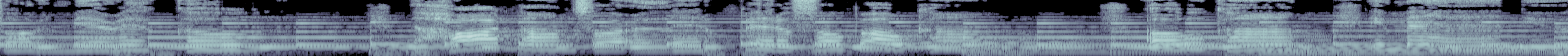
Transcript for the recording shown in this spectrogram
for a miracle. The heart longs for a little bit of hope. Oh, come, oh, come, Emmanuel.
